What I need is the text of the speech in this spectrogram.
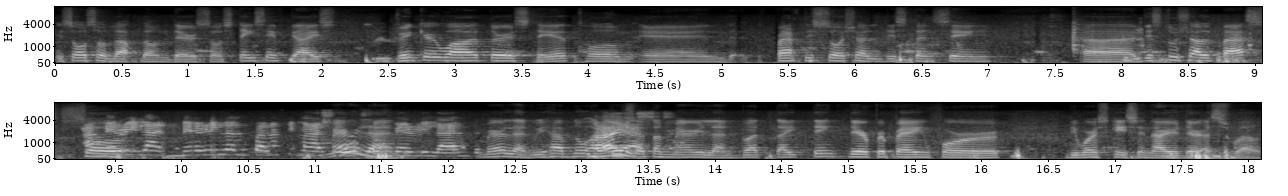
It's also locked down there. So stay safe, guys. Drink your water, stay at home, and practice social distancing. Uh, this too shall pass. ah, So, Maryland. Maryland pala si Masyo. Maryland. From Maryland. Maryland, we have no Nice. updates yet on Maryland, but I think they're preparing for the worst case scenario there as well.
